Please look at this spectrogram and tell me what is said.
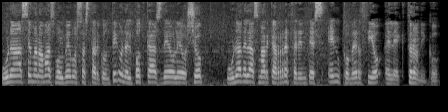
Una semana más volvemos a estar contigo en el podcast de Oleo Shop, una de las marcas referentes en comercio electrónico.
